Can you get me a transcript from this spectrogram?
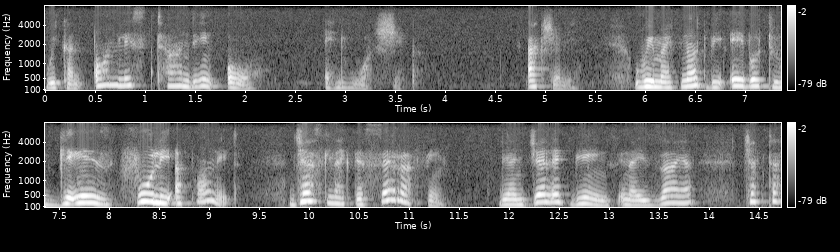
we can only stand in awe and worship. Actually, we might not be able to gaze fully upon it, just like the seraphim, the angelic beings in Isaiah chapter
